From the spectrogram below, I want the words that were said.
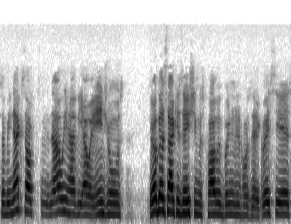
So we next up. Now we have the LA Angels. Their best accusation was probably bringing in Jose Iglesias.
